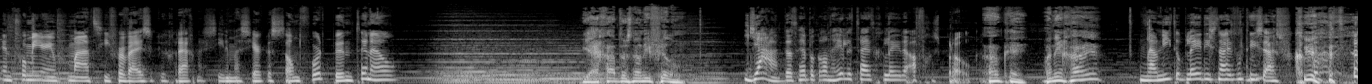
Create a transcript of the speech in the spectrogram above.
En voor meer informatie verwijs ik u graag naar cinemacircusstandvoort.nl Jij gaat dus naar die film? Ja, dat heb ik al een hele tijd geleden afgesproken. Oké, wanneer ga je? Nou, niet op Ladies Night, want die is uitverkocht. uh,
